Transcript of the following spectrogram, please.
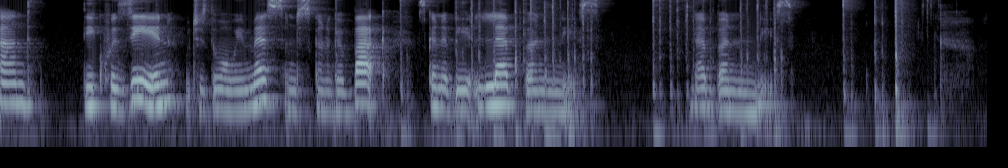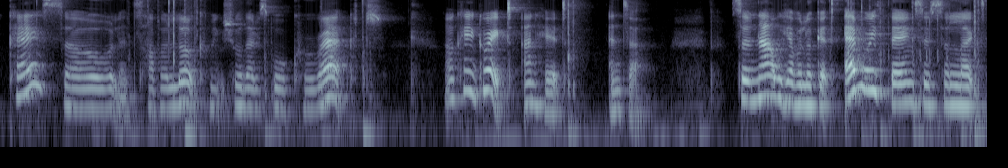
and the cuisine, which is the one we missed, I'm just going to go back, it's going to be Lebanese. Lebanese. Okay, so let's have a look, make sure that it's all correct. Okay, great, and hit enter. So now we have a look at everything. So select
